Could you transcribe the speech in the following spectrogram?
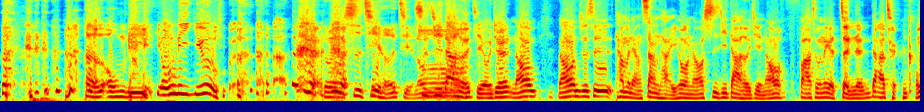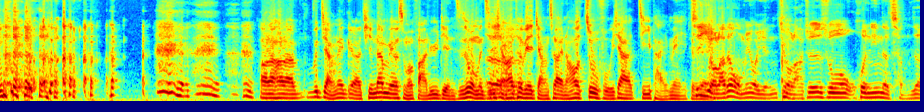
那是 only？Only you，对世纪和解喽，世纪大和解。我觉得，然后然后就是他们俩上台以后，然后世纪大和解，然后发出那个整人大成功。好了好了，不讲那个，其实那没有什么法律点，只是我们只是想要特别讲出来，然后祝福一下鸡排妹。对不对其实有啦，但我没有研究啦，就是说婚姻的承认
